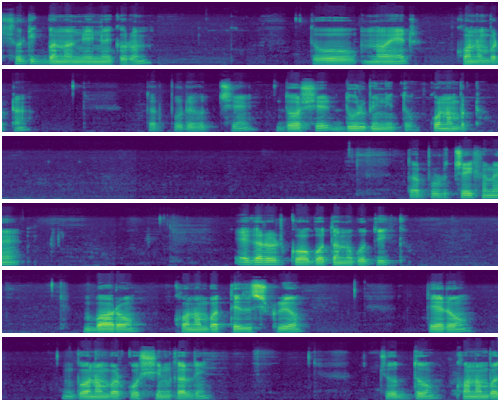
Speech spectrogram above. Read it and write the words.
সঠিক বানান নির্ণয় করুন। তো নয়ের ক নম্বরটা, তারপরে হচ্ছে দশের দুর্বিনীত। ক নম্বরটা? তারপর হচ্ছে এখানে এগারোর ক গতানুগতিক, বারো খ নম্বর তেজস্ক্রিয় তেরো গ নম্বর কশ্চিনকালে, চোদ্দ খ নম্বর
